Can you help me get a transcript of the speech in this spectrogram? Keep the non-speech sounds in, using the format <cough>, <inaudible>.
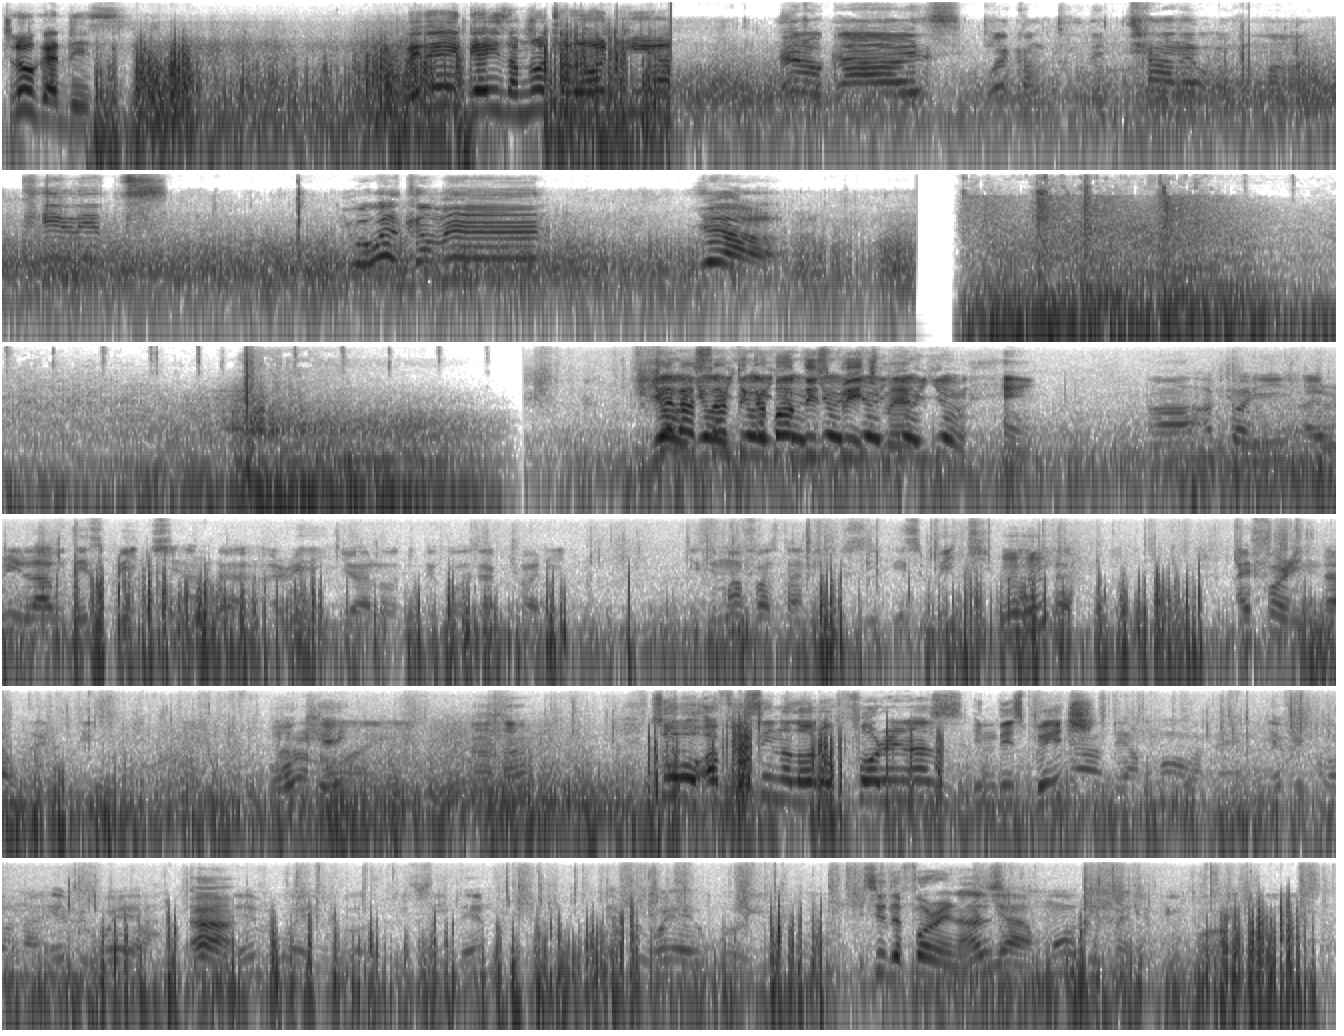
Look at this. By the way guys, I'm not alone here. Hello guys, welcome to the channel of my Kill It. You are welcome man. Yeah. Tell us something about this beach, yo, man. Yo, yo. <laughs> Uh, actually, I really love this beach and uh, I really enjoy a lot because actually it's my first time to see this beach mm -hmm. and uh, I fall in love with this beach. Okay. Uh-huh. So have you seen a lot of foreigners in this beach? Yeah, there are more, man. Every corner, everywhere. Ah. Everywhere you go, you see them. Everywhere you go, you You see the foreigners? Yeah, more different.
